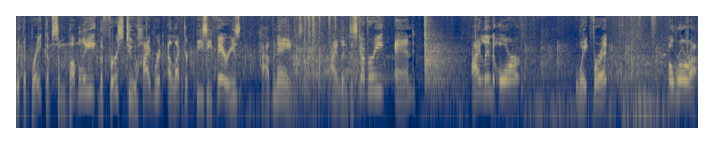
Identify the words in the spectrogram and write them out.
With the break of some bubbly, the first two hybrid electric BC ferries have names Island Discovery and Island or wait for it, Aurora.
